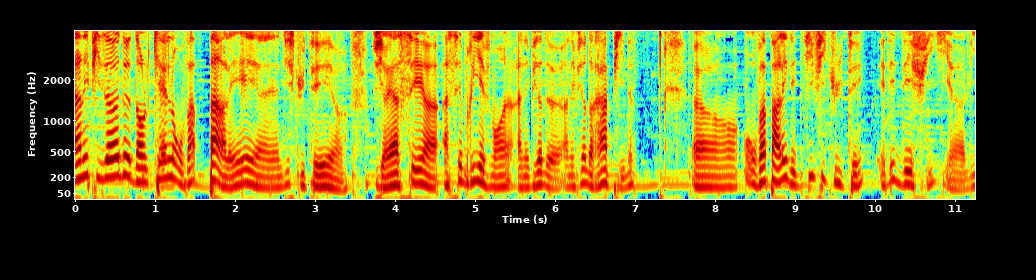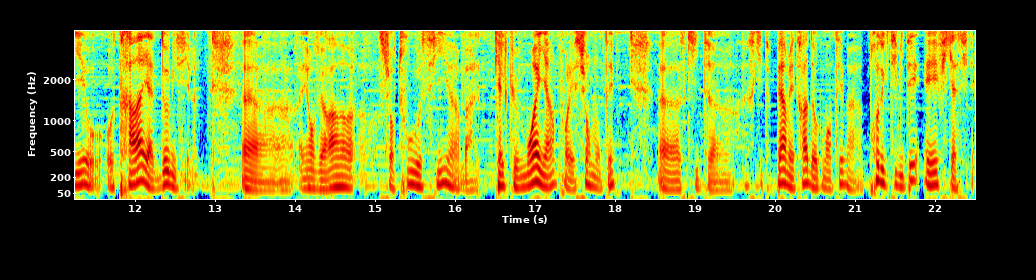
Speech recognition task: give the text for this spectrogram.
un épisode dans lequel on va parler, euh, discuter, euh, j'irai assez, assez brièvement, un épisode, un épisode rapide euh, on va parler des difficultés et des défis euh, liés au, travail à domicile. Euh, et on verra surtout aussi bah, quelques moyens pour les surmonter, ce, qui te, ce, qui te, permettra d'augmenter ma productivité et efficacité.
